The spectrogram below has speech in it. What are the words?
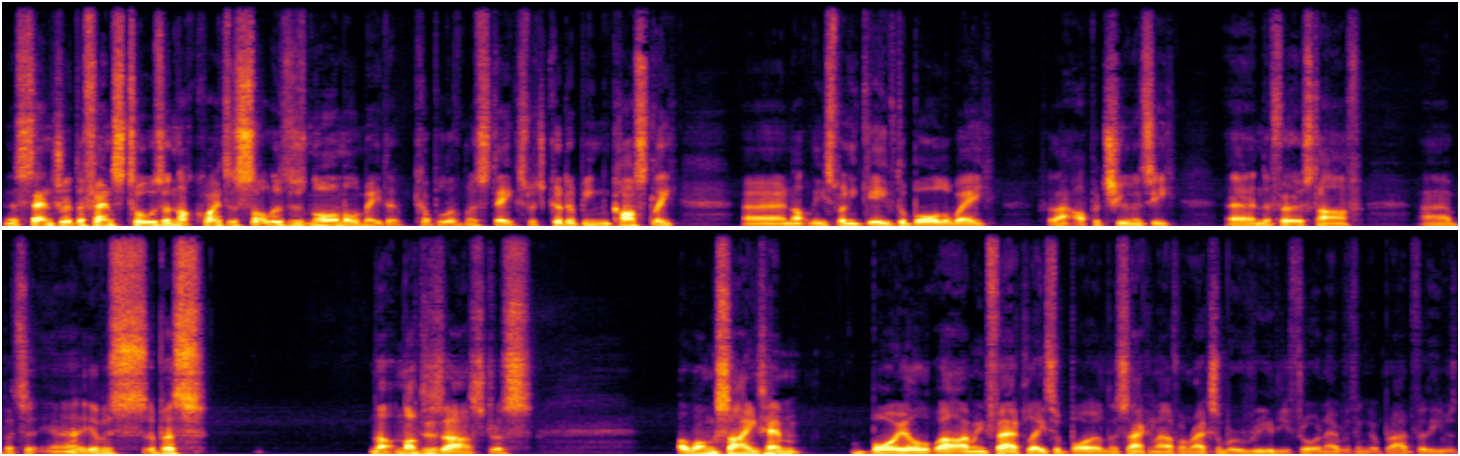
In the centre of defence, Tozer not quite as solid as normal. Made a couple of mistakes which could have been costly, uh, not least when he gave the ball away for that opportunity uh, in the first half. Uh, but uh, it was a bit not not disastrous. Alongside him, Boyle. Well, I mean, fair play to Boyle. In the second half, when Wrexham were really throwing everything at Bradford, he was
